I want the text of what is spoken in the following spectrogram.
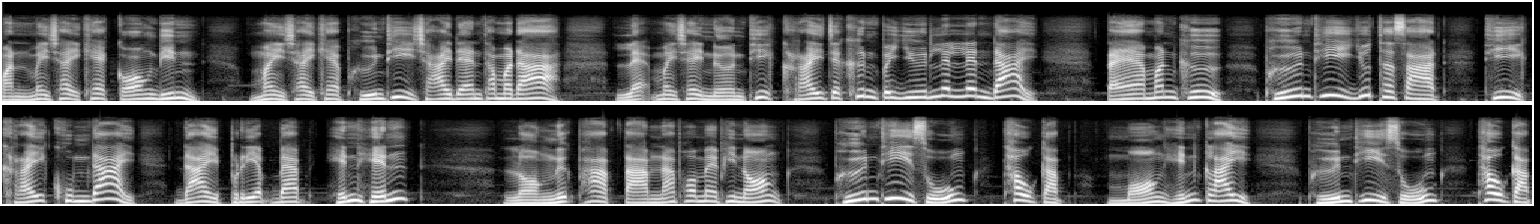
มันไม่ใช่แค่กองดิน ไม่ใช่แค่พื้นที่ชายแดนธรรมดา และไม่ใช่เนินที่ใครจะขึ้นไปยืนเล่น ๆ ได้ แต่มันคือพื้นที่ยุทธศาสตร์ที่ใครคุมได้ ได้เปรียบแบบเห็นๆลองนึกภาพตามนะพ่อแม่พี่น้อง พื้นที่สูงเท่ากับมองเห็นไกล พื้นที่สูงเท่ากับ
